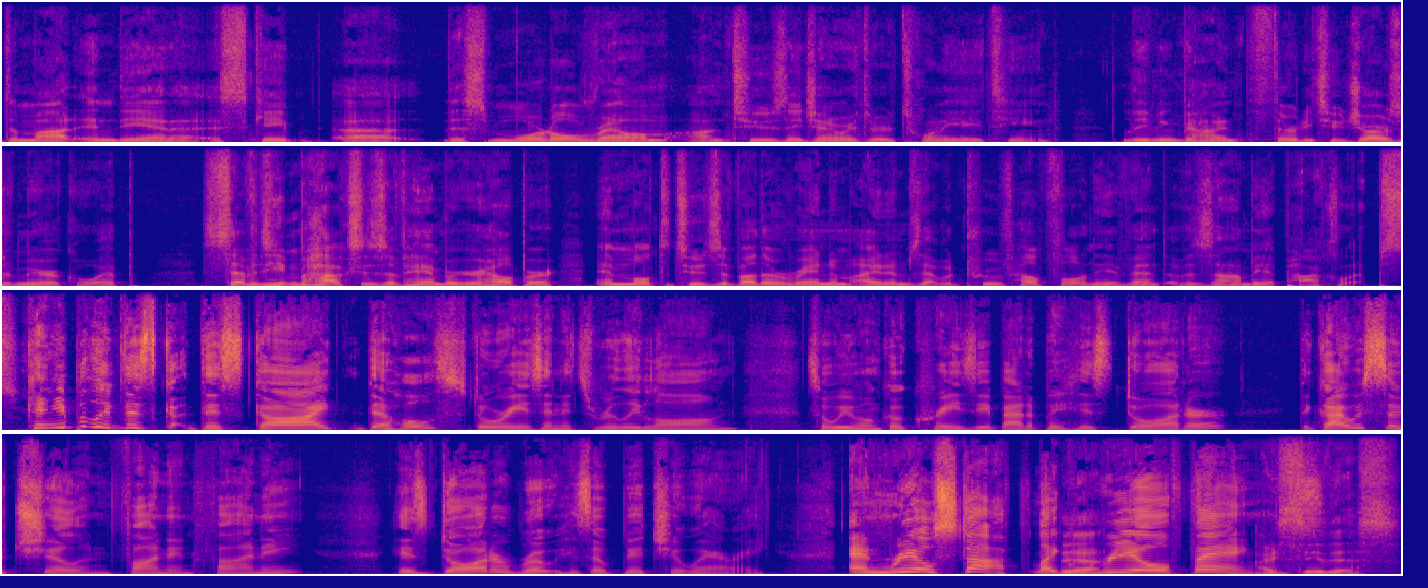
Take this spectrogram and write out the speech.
DeMotte, Indiana, escaped uh, this mortal realm on Tuesday, January 3rd, 2018, leaving behind 32 jars of Miracle Whip, 17 boxes of Hamburger Helper, and multitudes of other random items that would prove helpful in the event of a zombie apocalypse. Can you believe this? gu- This guy. The whole story is, and it's really long, so we won't go crazy about it. But his daughter, the guy was so chill and fun and funny. His daughter wrote his obituary and real stuff, like Yeah. real things. I see this.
